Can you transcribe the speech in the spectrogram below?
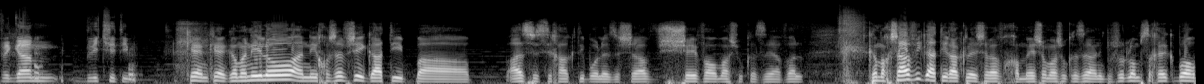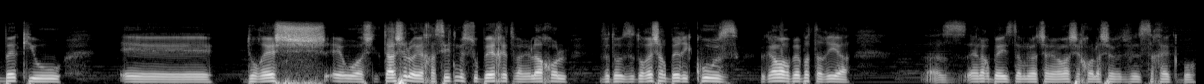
וגם בלי צ'יטים. כן, כן, גם אני לא, אני חושב שהגעתי ב... אז ששיחקתי בו לאיזה שלב 7 או משהו כזה, אבל גם עכשיו הגעתי רק לשלב 5 או משהו כזה, אני פשוט לא משחק בו הרבה כי הוא אה, דורש, אה, הוא, השליטה שלו היא יחסית מסובכת ואני לא יכול, וזה דורש הרבה ריכוז וגם הרבה בטריה, אז אין הרבה הזדמנויות שאני ממש יכול לשבת ולשחק בו.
